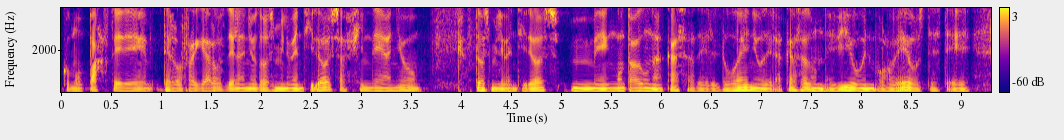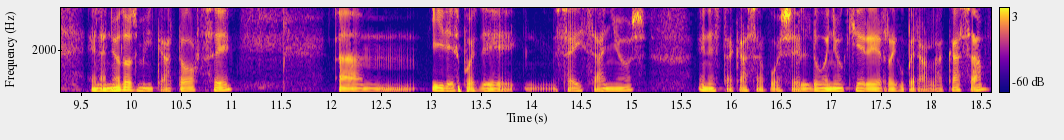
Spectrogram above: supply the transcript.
como parte de, los regalos del año 2022, a fin de año 2022 me he encontrado una casa del dueño de la casa donde vivo en Bordeos desde el año 2014 y después de seis años en esta casa, pues el dueño quiere recuperar la casa.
